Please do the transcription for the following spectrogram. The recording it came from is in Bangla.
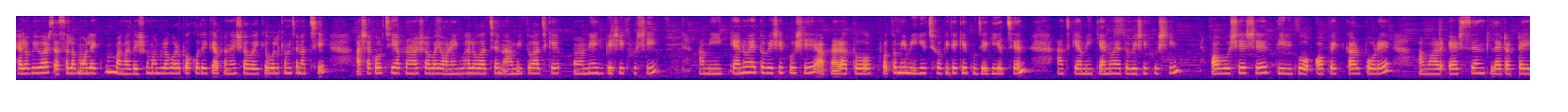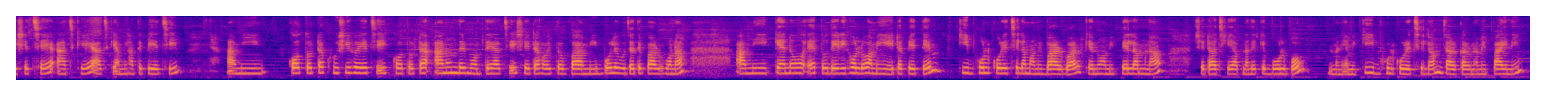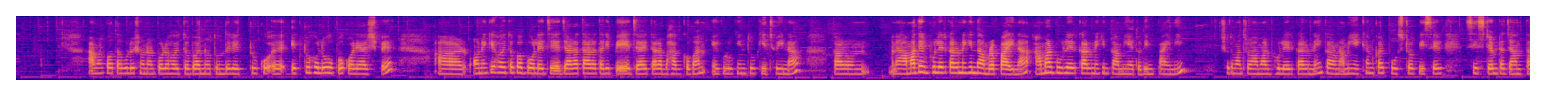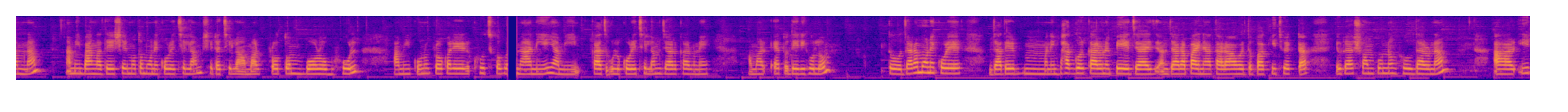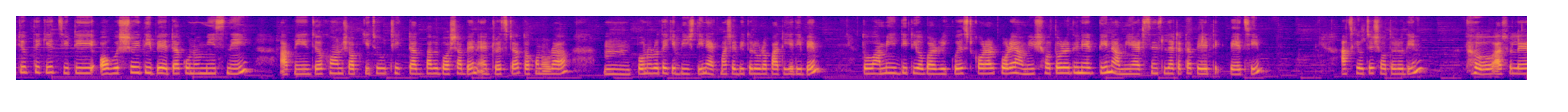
হ্যালো ভিউয়ার্স আসসালামু আলাইকুম। বাংলাদেশ সুমন ব্লগারের পক্ষ থেকে আপনাদের সবাইকে ওয়েলকাম জানাচ্ছি। আশা করছি আপনারা সবাই অনেক ভালো আছেন। আমি তো আজকে অনেক বেশি খুশি। আমি কেন এত বেশি খুশি? আপনারা তো প্রথমেই মিহির ছবি দেখে বুঝে গিয়েছেন আজকে আমি কেন এত বেশি খুশি। অবশেষে দীর্ঘ অপেক্ষার পরে আমার অ্যাডসেন্স লেটারটা এসেছে। আজকে আজকে আমি হাতে পেয়েছি। আমি কতটা খুশি হয়েছি, কতটা আনন্দের মধ্যে আছি সেটা হয়তো বা আমি বলে বোঝাতে পারব না। আমি কেন এত দেরি হলো আমি এটা পেতে? কি ভুল করেছিলাম আমি বারবার? কেন আমি পেলাম না? সেটা আজকে আপনাদেরকে বলব। মানে আমি কি ভুল করেছিলাম যার কারণে আমি পাইনি। আমার কথাগুলো শোনার পরে হয়তো বা নতুনদের একটু একটু হলেও উপকারে আসবে। আর অনেকে হয়তো বা বলে যে যারা তাড়াতাড়ি পেয়ে যায়, তারা ভাগ্যবান, এগুলো কিন্তু কিছুই না। কারণ মানে আমাদের ভুলের কারণে কিন্তু আমরা পাই না। আমার ভুলের কারণে কিন্তু আমি এতদিন পাইনি। শুধুমাত্র আমার ভুলের কারণেই কারণ আমি এখানকার পোস্ট অফিসের সিস্টেমটা জানতাম না। আমি বাংলাদেশের মতো মনে করেছিলাম। সেটা ছিল আমার প্রথম বড় ভুল। আমি কোনো প্রকারের খোঁজখবর না নিয়েই আমি কাজগুলো করেছিলাম, যার কারণে আমার এত দেরি হলো। তো যারা মনে করে যাদের মানে ভাগ্যর কারণে পেয়ে যায়, যারা পায় না তারা হয়তো বা কিছু একটা, এটা সম্পূর্ণ ভুল ধারণা। আর ইউটিউব থেকে চিঠি অবশ্যই দিবে, এটা কোনো মিস নেই। আপনি যখন সব কিছু ঠিকঠাকভাবে বসাবেন অ্যাড্রেসটা, তখন ওরা পনেরো থেকে বিশ দিন, এক মাসের ভিতরে ওরা পাঠিয়ে দিবে। তো আমি দ্বিতীয়বার রিকোয়েস্ট করার পরে আমি সতেরো দিনের দিন আমি অ্যাডসেন্স লেটারটা পেয়ে, পেয়েছি। আজকে হচ্ছে সতেরো দিন। তো আসলে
